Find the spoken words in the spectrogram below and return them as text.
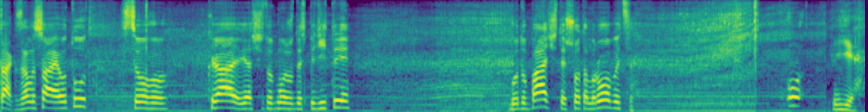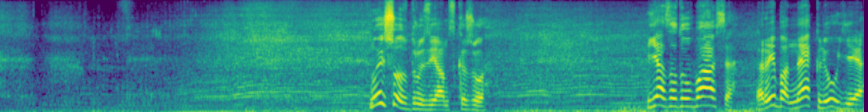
Так, залишаю отут, з цього краю, я ще тут можу десь підійти. Буду бачити, що там робиться. О, є. Ну і що, друзі, я вам скажу? Я задовбався, риба не клює.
